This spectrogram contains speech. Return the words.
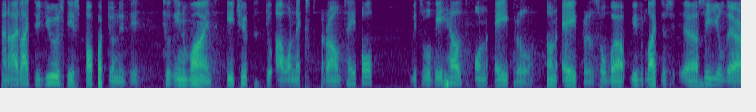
and I'd like to use this opportunity to invite Egypt to our next roundtable, which will be held on April. On April, so we would like to see, uh, see you there,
